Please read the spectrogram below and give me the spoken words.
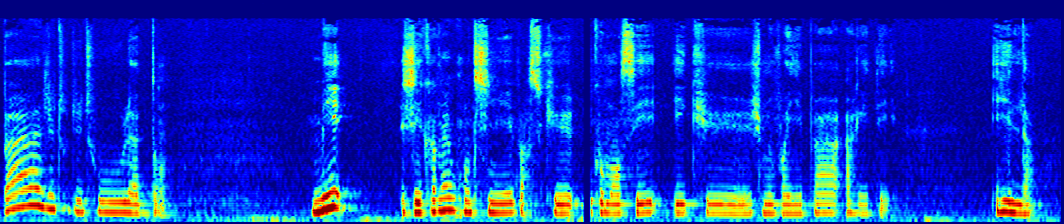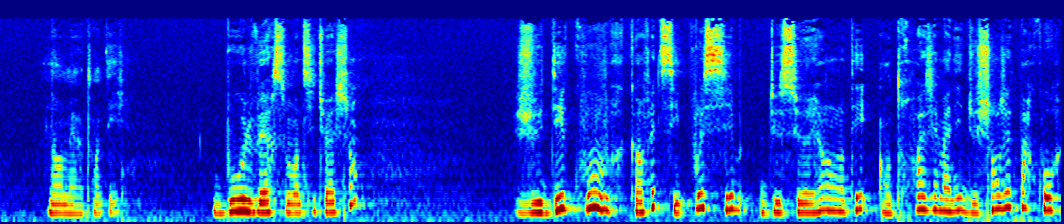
pas du tout, du tout là-dedans. Mais j'ai quand même continué parce que j'ai commencé et que je me voyais pas arrêter. Et là, non mais attendez, bouleversement de situation, je découvre qu'en fait c'est possible de se réorienter en troisième année, de changer de parcours.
